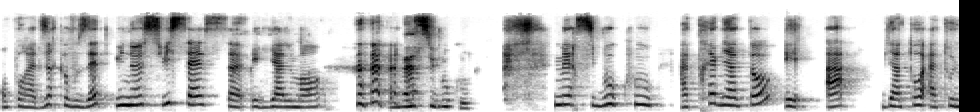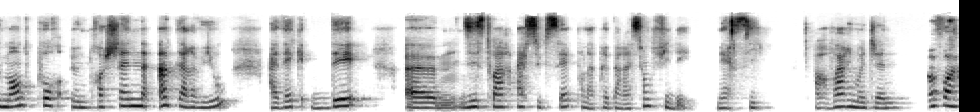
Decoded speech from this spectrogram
on pourra dire que vous êtes une Suissesse également. Merci beaucoup. Merci beaucoup. À très bientôt et à bientôt à tout le monde pour une prochaine interview avec des, euh, histoires à succès pour la préparation FIDE. Merci. Au revoir, Imogen. Au revoir.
